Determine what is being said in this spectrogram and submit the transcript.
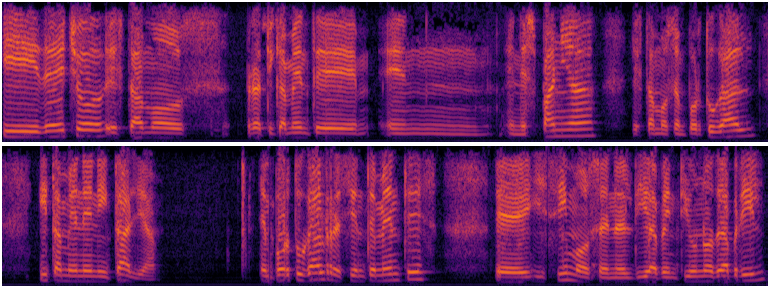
Y de hecho estamos prácticamente en, en España, estamos en Portugal y también en Italia. En Portugal recientemente hicimos en el día 21 de abril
